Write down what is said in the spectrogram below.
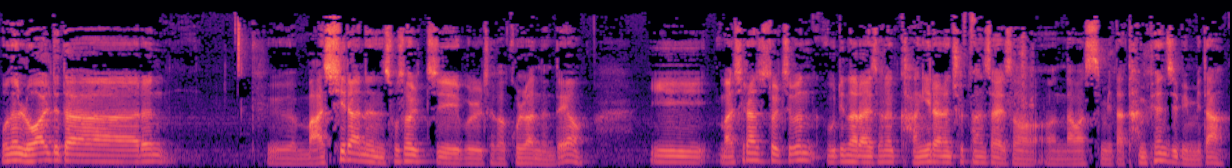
오늘 로알드 달은 그 맛이라는 소설집을 제가 골랐는데요. 이 맛이라는 소설집은 우리나라에서는 강이라는 출판사에서 나왔습니다. 단편집입니다.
